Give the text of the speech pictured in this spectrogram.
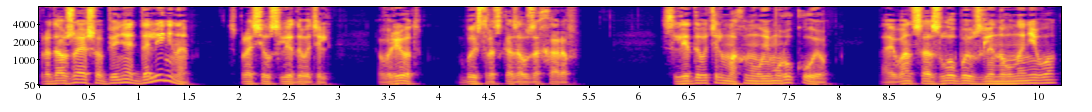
продолжаешь обвинять Долинина?» — спросил следователь. «Врет», — быстро сказал Захаров. Следователь махнул ему рукою, а Иван со злобой взглянул на него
